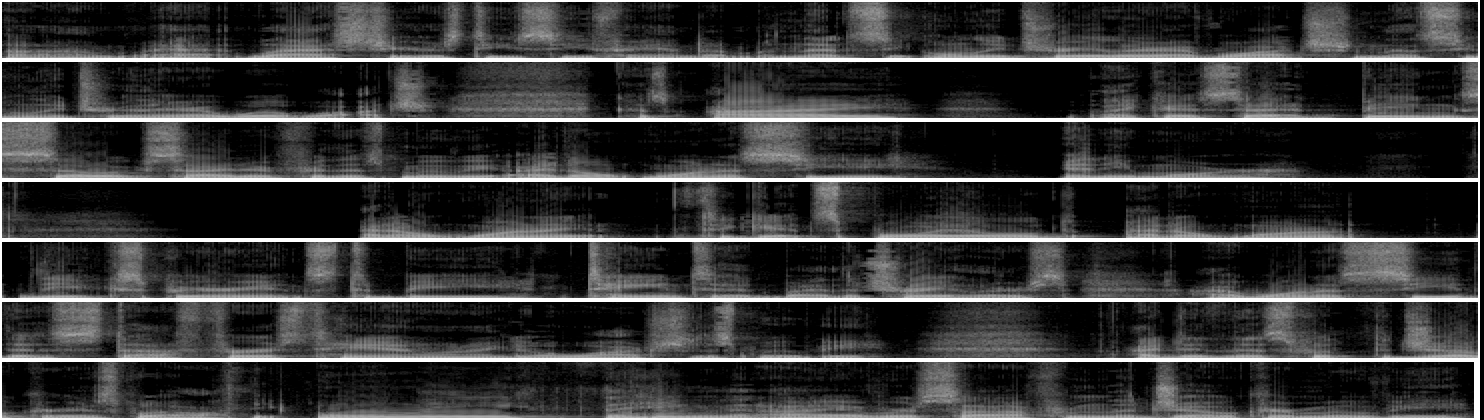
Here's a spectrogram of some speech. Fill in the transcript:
um, at last year's DC fandom, and that's the only trailer I've watched, and that's the only trailer I will watch because I, like I said, being so excited for this movie, I don't want to see any more. I don't want it to get spoiled. I don't want the experience to be tainted by the trailers. I want to see this stuff firsthand when I go watch this movie. I did this with the Joker as well. The only thing that I ever saw from the Joker movie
